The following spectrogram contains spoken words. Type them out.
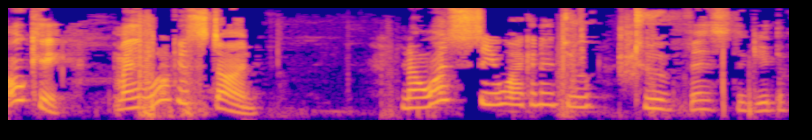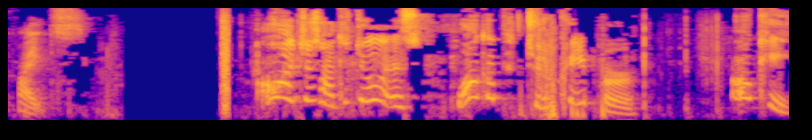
Okay, my work is done. Now let's see what I can do to investigate the fights. All I just have to do is walk up to the creeper. Okay,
